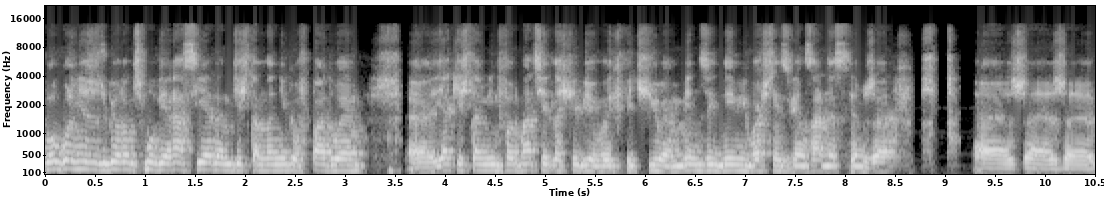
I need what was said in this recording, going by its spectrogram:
ogólnie rzecz biorąc mówię, raz jeden gdzieś tam na niego wpadłem, e, jakieś tam informacje dla siebie wychwyciłem, między innymi właśnie związane z tym, że, e, że, że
